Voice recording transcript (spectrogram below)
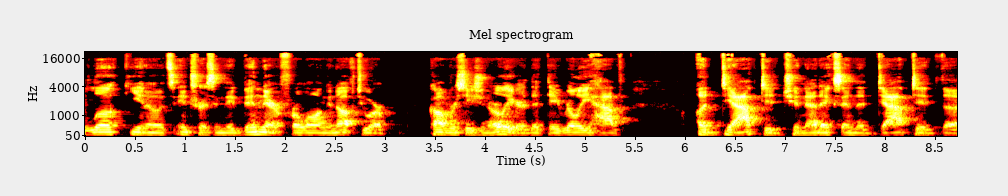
look, you know, it's interesting. They've been there for long enough to our conversation earlier that they really have adapted genetics and adapted the,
